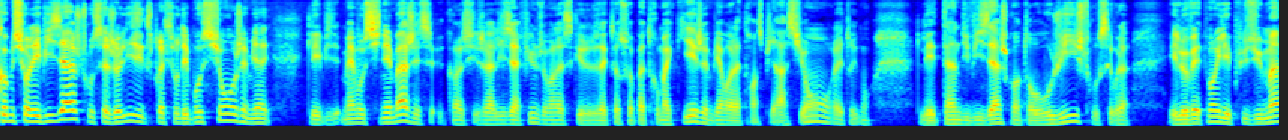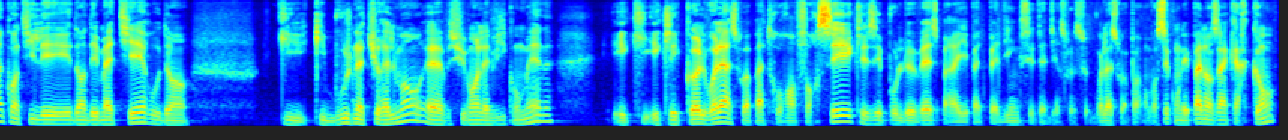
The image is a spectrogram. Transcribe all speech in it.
comme sur les visages, je trouve ça joli, les expressions d'émotion. J'aime bien, les, même au cinéma, quand si je réalise un film, je demande à ce que les acteurs soient pas trop maquillés. J'aime bien voir la transpiration, les trucs, bon, les teintes du visage quand on rougit. Je trouve c'est voilà. Et le vêtement, il est plus humain quand il est dans des matières ou dans qui, qui bougent naturellement, euh, suivant la vie qu'on mène. Et, qui, et que les cols, voilà, soient pas trop renforcés, que les épaules de veste, pareil, pas de padding, c'est-à-dire, soit, voilà, soient pas renforcées, qu'on n'est pas dans un carcan.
